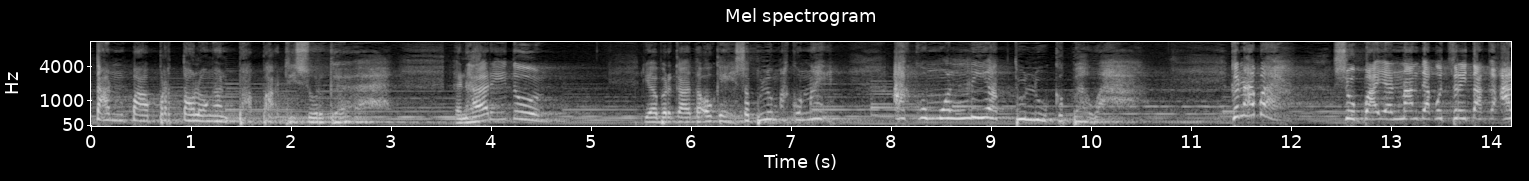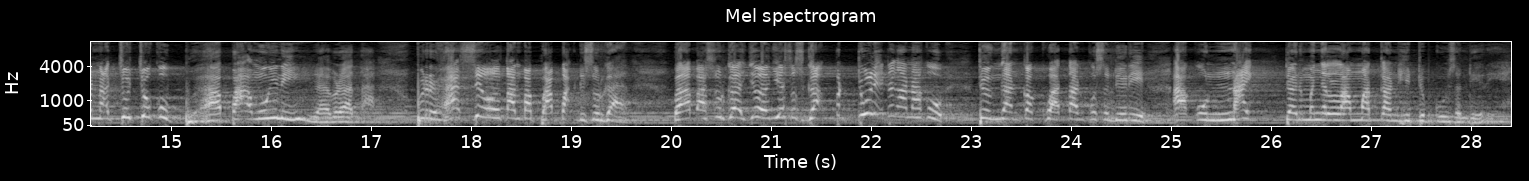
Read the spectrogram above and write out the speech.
tanpa pertolongan Bapak di surga. Dan hari itu dia berkata oke okay, sebelum aku naik aku mau lihat dulu ke bawah. Kenapa supaya nanti aku cerita ke anak cucuku bapakmu ini ya berkata berhasil tanpa bapak di surga. Bapak surga ya Yesus gak peduli dengan aku. Dengan kekuatanku sendiri aku naik dan menyelamatkan hidupku sendiri.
